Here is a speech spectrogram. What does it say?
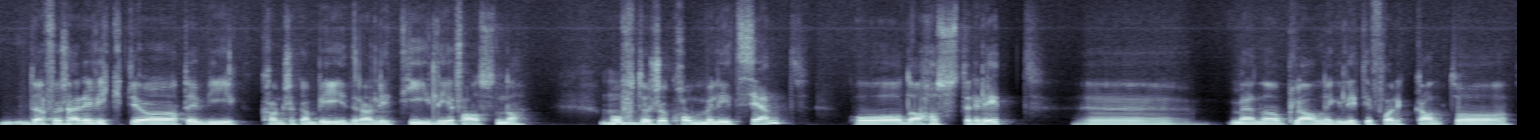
derfor er det viktig at vi kanskje kan bidra litt tidlig i fasen. da. Ofte så kommer vi litt sent, og da haster det litt. Eh, Men å planlegge litt i forkant og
